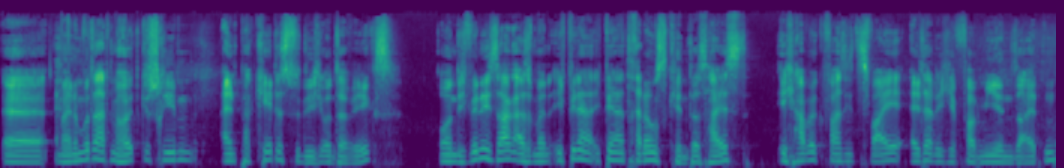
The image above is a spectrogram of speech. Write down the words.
äh, meine Mutter hat mir heute geschrieben, ein Paket ist für dich unterwegs. Und ich will nicht sagen, also mein, ich bin ja, ich bin ja Trennungskind. Das heißt, ich habe quasi zwei elterliche Familienseiten.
